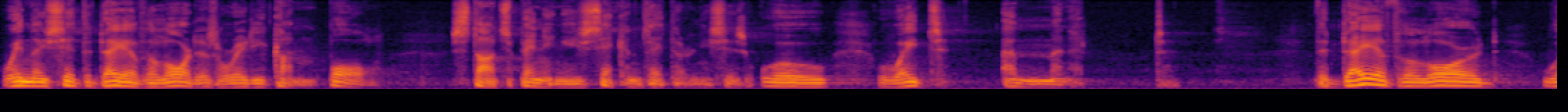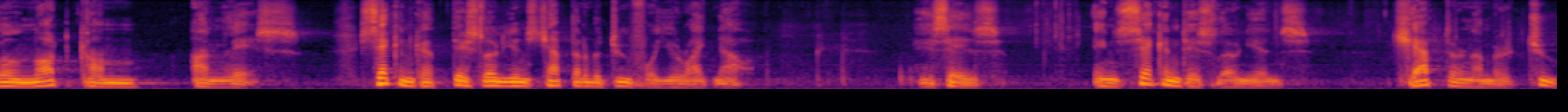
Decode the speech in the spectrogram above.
when they said the day of the Lord has already come, Paul starts penning his second letter and he says, Whoa, wait a minute. The day of the Lord will not come unless. Second Thessalonians chapter number two for you right now. He says in Second Thessalonians chapter number two,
